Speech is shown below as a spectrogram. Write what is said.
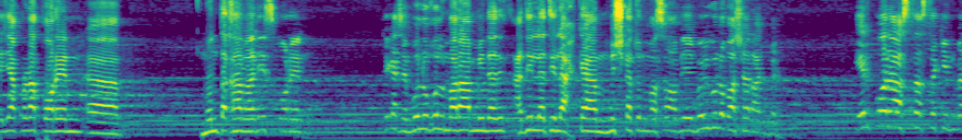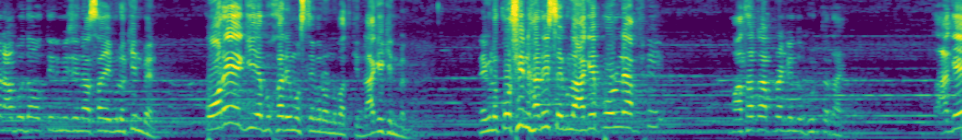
এই যে আপনারা পড়েন মুন্তাখাব হাদিস পড়েন। ঠিক আছে, বুলুগুল মারাম মিন আদি- আদিল্লাতিল আহকাম মিশকাতুল মাসাবি এই বইগুলো বাসায় রাখবেন। এরপরে আস্তে আস্তে কিনবেন আবু দাউদ, তিরমিজি নাসা এগুলো কিনবেন। পরে গিয়ে বুখারি, মুসলিমের অনুবাদ কিনবেন, আগে কিনবেন। এগুলো কঠিন হাদিস, এগুলো আগে পড়লে আপনি মাথাটা আপনার কিন্তু ঘুরতে থাকে আগে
